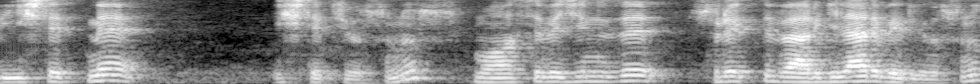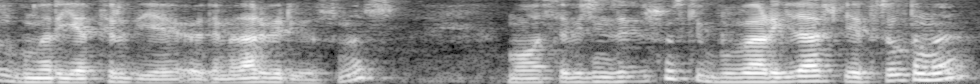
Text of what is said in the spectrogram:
bir işletme işletiyorsunuz. Muhasebecinize sürekli vergiler veriyorsunuz. Bunları yatır diye ödemeler veriyorsunuz. Muhasebecinize diyorsunuz ki bu vergiler yatırıldı mı?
